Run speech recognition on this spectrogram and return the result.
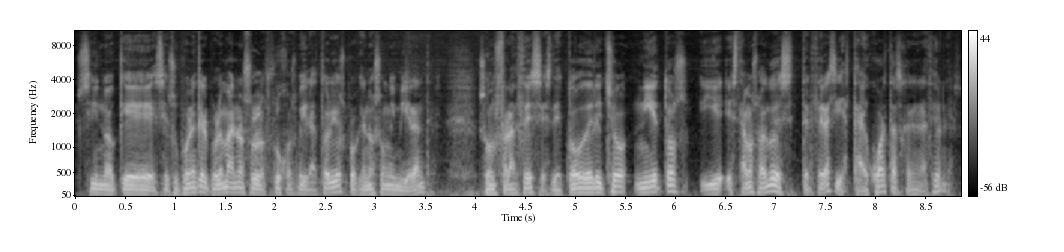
sino que se supone que el problema no son los flujos migratorios, porque no son inmigrantes. Son franceses de todo derecho, nietos, y estamos hablando de terceras y hasta de cuartas generaciones.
